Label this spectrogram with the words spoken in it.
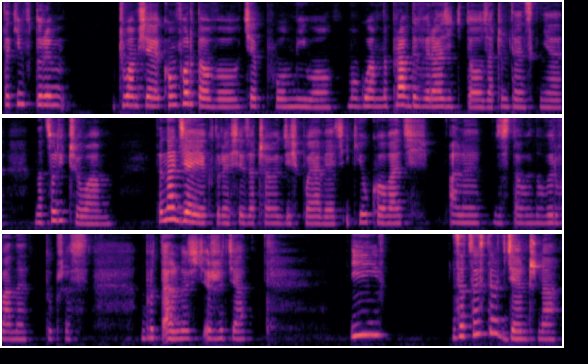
takim, w którym czułam się komfortowo, ciepło, miło, mogłam naprawdę wyrazić to, za czym tęsknię, na co liczyłam, te nadzieje, które się zaczęły gdzieś pojawiać i kiełkować, ale zostały no, wyrwane tu przez brutalność życia. I za co jestem wdzięczna,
